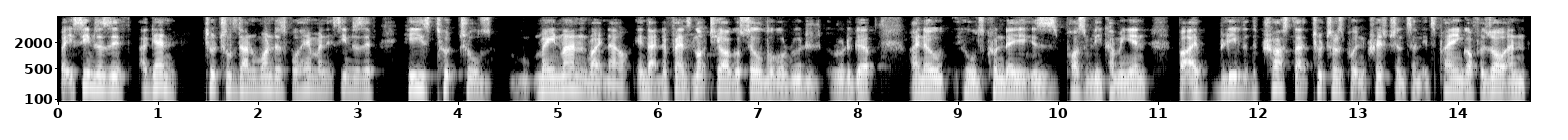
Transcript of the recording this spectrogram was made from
But it seems as if, again, Tuchel's done wonders for him, and it seems as if he's Tuchel's main man right now in that defense, mm-hmm. not Thiago Silva or Rudiger. I know Jules Koundé is possibly coming in, but I believe that the trust that Tuchel has put in Christensen, it's paying off as well. And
